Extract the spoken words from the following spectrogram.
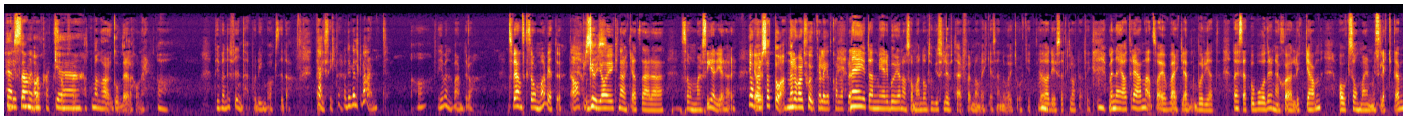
Hälsan ju och eh, att man har goda relationer. Ja. Det är väldigt fint här på din baksida. Där vi Tack. sitter. Och det är väldigt varmt. Ja, det är väldigt varmt idag. Svensk sommar vet du. Ja, precis. Gud, jag har ju knarkat så här, äh, sommarserier här. Ja, vad har du sett då? När du har varit sjuk? Har legat och kollat på det? Nej, utan mer i början av sommaren. De tog ju slut här för någon vecka sedan. Det var ju tråkigt. Mm. Jag hade ju sett klart allting. Mm. Men när jag har tränat så har jag verkligen börjat... Då har jag sett på både den här Sjölyckan och Sommaren med släkten.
